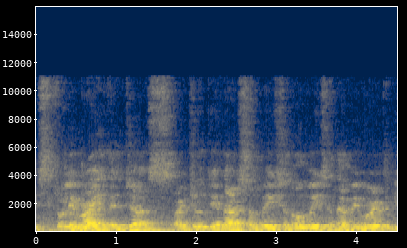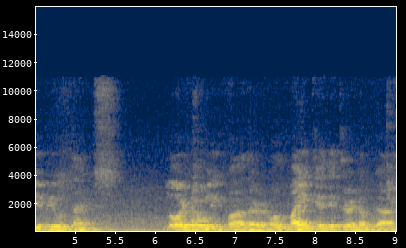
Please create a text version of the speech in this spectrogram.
It's truly right and just, our duty and our salvation always and everywhere to give you thanks. Lord, Holy Father, Almighty and eternal God,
